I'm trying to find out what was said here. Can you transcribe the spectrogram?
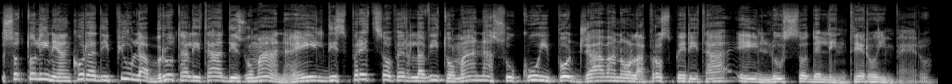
sottolinea ancora di più la brutalità disumana e il disprezzo per la vita umana su cui poggiavano la prosperità e il lusso dell'intero impero.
